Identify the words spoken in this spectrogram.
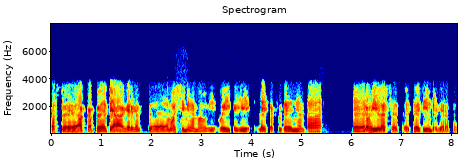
kas hakkab pea kergelt eh, mossi minema või, või ikkagi leitakse see nii-öelda eh, rohi üles, et, et see asi ümber keerata.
